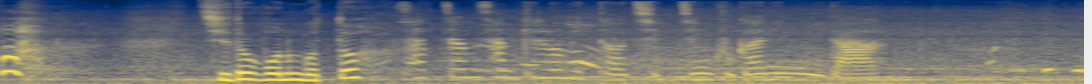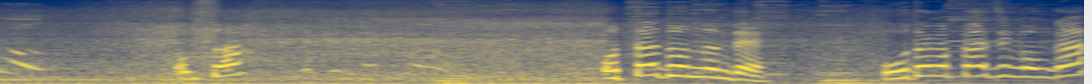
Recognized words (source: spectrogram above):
하, 지도 보는 것도 4.3km 직진 구간입니다. 없어? 어디다 뒀는데? 오다가 빠진 건가?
